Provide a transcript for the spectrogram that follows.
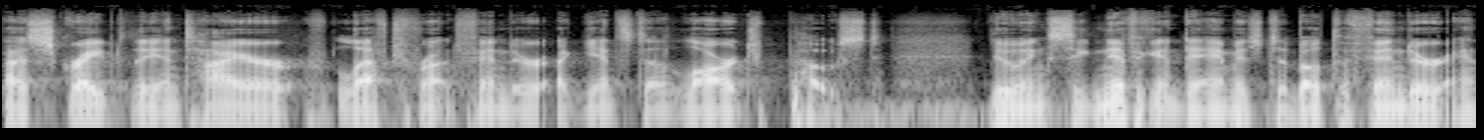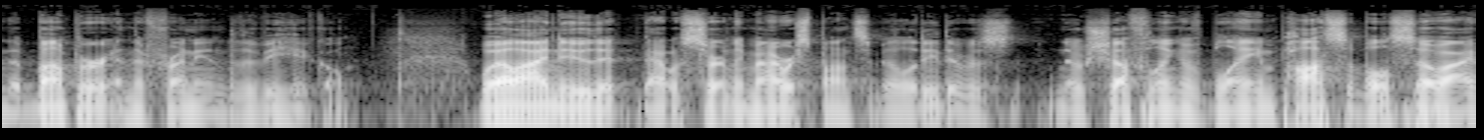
uh, scraped the entire left front fender against a large post, doing significant damage to both the fender and the bumper and the front end of the vehicle. Well, I knew that that was certainly my responsibility. There was no shuffling of blame possible, so I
